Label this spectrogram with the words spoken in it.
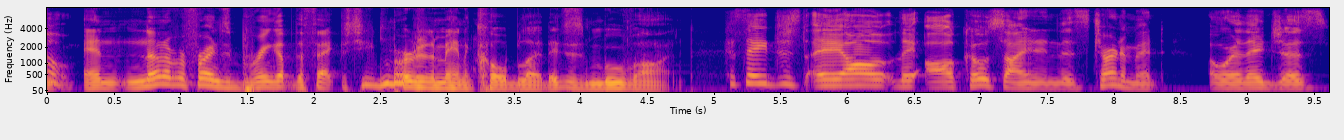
No. and none of her friends bring up the fact that she murdered a man in cold blood. They just move on. Cause they just they all they all co-sign in this tournament where they just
